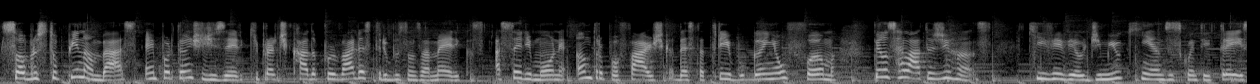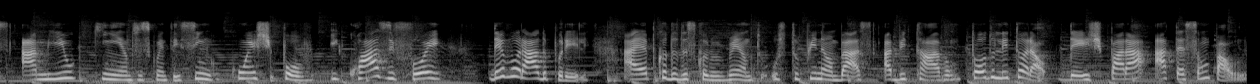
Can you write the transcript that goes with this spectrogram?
Sobre os tupinambás, é importante dizer que, praticada por várias tribos nas Américas, a cerimônia antropofágica desta tribo ganhou fama pelos relatos de Hans, que viveu de 1553 a 1555 com este povo e quase foi devorado por ele. À época do descobrimento, os tupinambás habitavam todo o litoral, desde Pará até São Paulo.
